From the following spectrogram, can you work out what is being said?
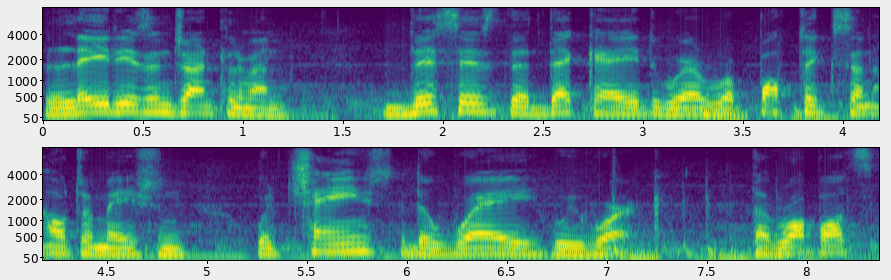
Ladies and gentlemen, this is the decade where robotics and automation will change the way we work. The robots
